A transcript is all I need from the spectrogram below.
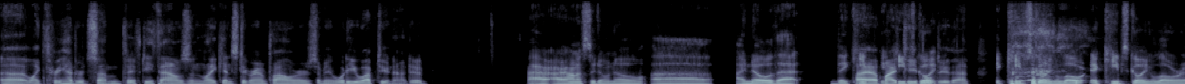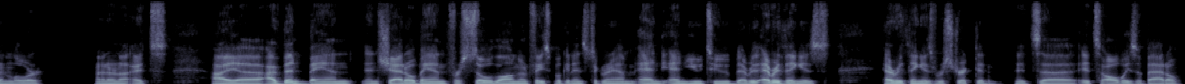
Uh, like three hundred something, fifty thousand like Instagram followers. I mean, what are you up to now, dude? I, I honestly don't know. Uh, I know that they keep I have my people going, do that. it keeps going lower. It keeps going lower and lower. I don't know. It's I uh I've been banned and shadow banned for so long on Facebook and Instagram and and YouTube. Every everything is everything is restricted. It's uh it's always a battle.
